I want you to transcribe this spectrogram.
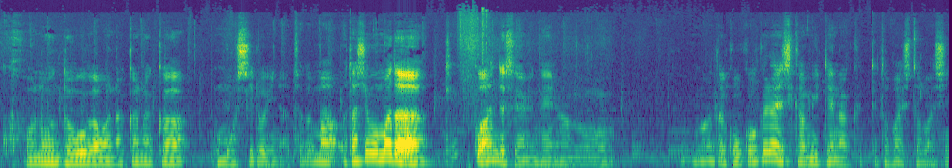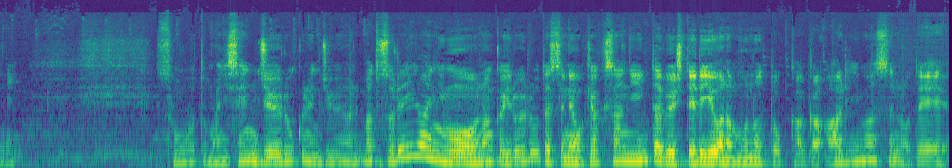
この動画はなかなか面白いなちょっとまあ私もまだ結構あるんですよねあのまだ5個ぐらいしか見てなくて飛ばし飛ばしに。そうと、まあ、2016年17年あとそれ以外にもなんかいろいろですねお客さんにインタビューしているようなものとかがありますので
